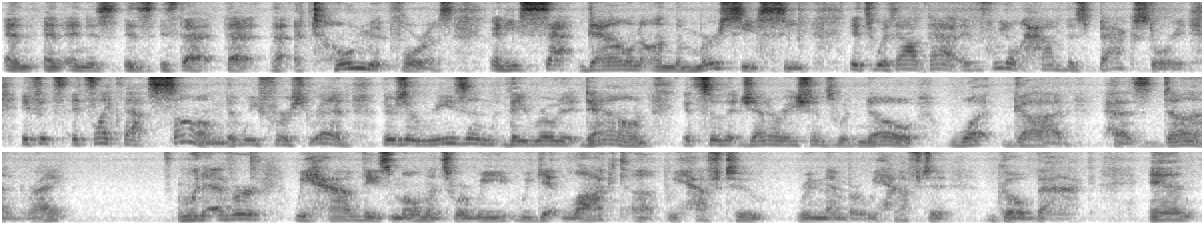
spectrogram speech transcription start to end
and and, and is, is is that that that atonement for us. And he sat down on the mercy seat. It's without that, if we don't have this backstory, if it's it's like that song that we first read, there's a reason they wrote it down. It's so that generations would know what God has done, right? Whenever we have these moments where we, we get locked up, we have to remember, we have to go back. And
